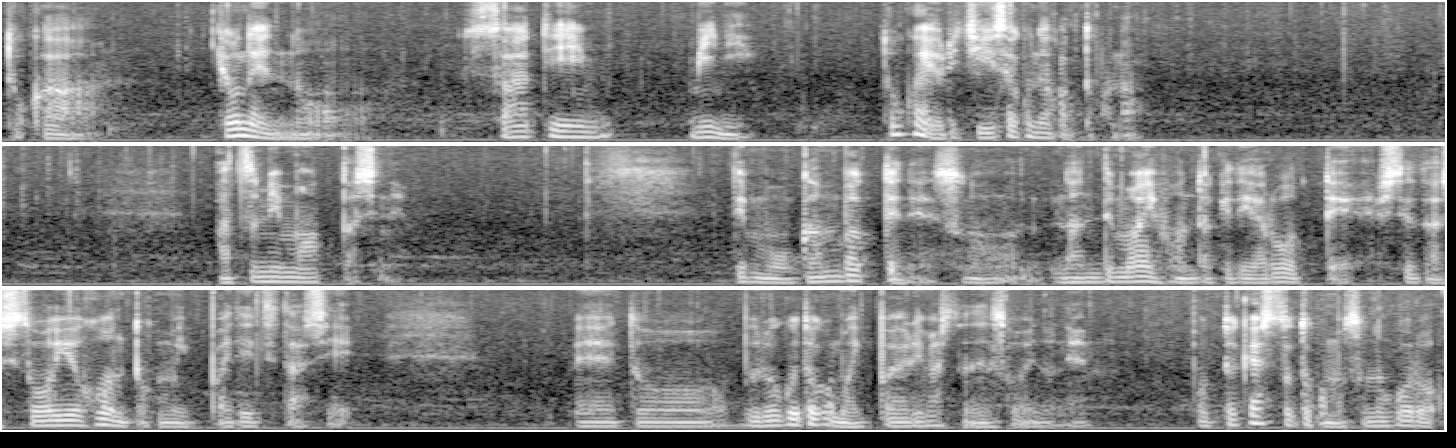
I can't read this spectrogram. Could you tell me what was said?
とか去年の13ミニとかより小さくなかったかな。厚みもあったしね。でも頑張ってねその何でも iPhone だけでやろうってしてたしそういう本とかもいっぱい出てたし。えっ、ー、とブログとかもいっぱいありましたねそういうのね。ポッドキャストとかもその頃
